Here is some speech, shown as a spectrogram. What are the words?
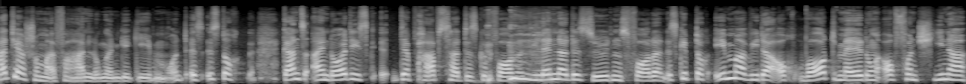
hat ja schon mal Verhandlungen gegeben. Und es ist doch ganz eindeutig, der Papst hat es gefordert, die Länder des Südens fordern. Es gibt doch immer wieder auch Wortmeldungen, auch von China.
